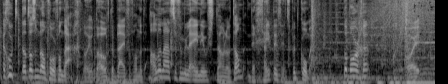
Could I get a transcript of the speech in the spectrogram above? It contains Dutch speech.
En goed, dat was hem dan voor vandaag. Wil je op de hoogte blijven van het allerlaatste Formule 1 nieuws? Download dan de gpfans.com app. Tot morgen. Hoi.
